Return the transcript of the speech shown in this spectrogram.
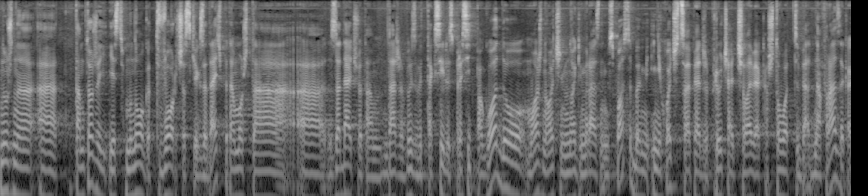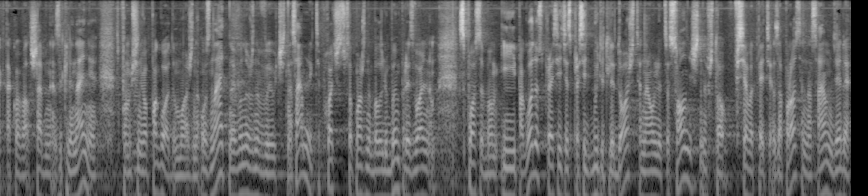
нужно э, там тоже есть много творческих задач, потому что э, задачу там даже вызвать такси или спросить погоду можно очень многими разными способами, и не хочется, опять же, приучать человека, что вот тебе одна фраза, как такое волшебное заклинание, с помощью него погоду можно узнать, но его нужно выучить. На самом деле, тебе хочется, чтобы можно было любым произвольным способом и погоду спросить, и спросить, будет ли дождь, а на улице солнечно, что все вот эти запросы на самом деле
